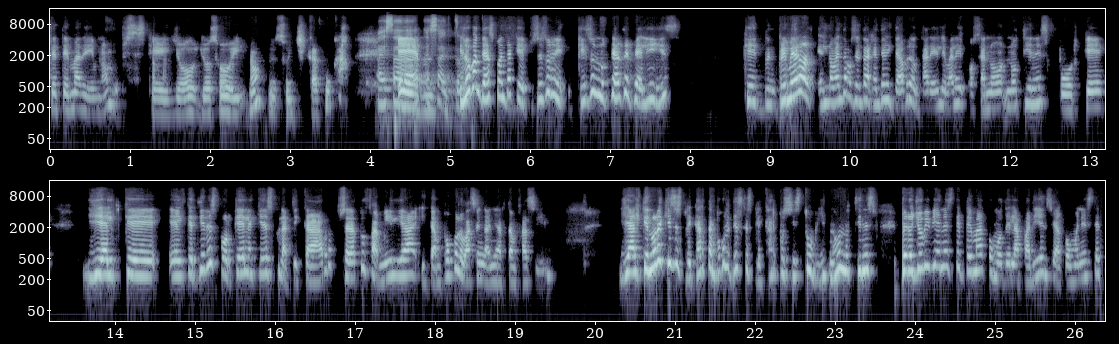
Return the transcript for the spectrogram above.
este tema de, no, pues es que yo, yo soy, ¿no? Yo soy chica cuca. Exacto, eh, exacto. Y luego te das cuenta que, pues eso, que eso no te hace feliz, que primero el 90% de la gente ni te va a preguntar, ¿eh? ¿le vale? O sea, no, no tienes por qué. Y el que, el que tienes por qué le quieres platicar, será tu familia y tampoco lo vas a engañar tan fácil. Y al que no le quieres explicar, tampoco le tienes que explicar, pues si es tu vida, ¿no? No tienes, pero yo vivía en este tema como de la apariencia, como en este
